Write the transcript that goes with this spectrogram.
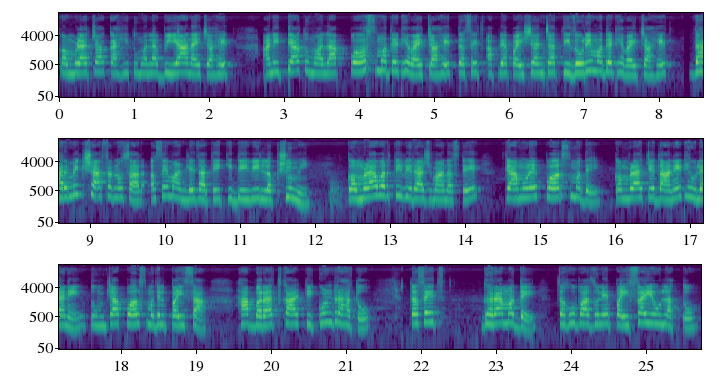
कमळाच्या काही तुम्हाला बिया आणायच्या आहेत आणि त्या तुम्हाला पर्समध्ये ठेवायच्या आहेत. तसेच आपल्या पैशांच्या तिजोरीमध्ये ठेवायच्या आहेत. धार्मिक शास्त्रानुसार असे मानले जाते की देवी लक्ष्मी कमळावरती विराजमान असते. त्यामुळे पर्समध्ये कमळाचे दाणे ठेवल्याने तुमच्या पर्समधील पैसा हा बराच काळ टिकून राहतो. तसेच घरामध्ये चहूबाजूने पैसा येऊ लागतो.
